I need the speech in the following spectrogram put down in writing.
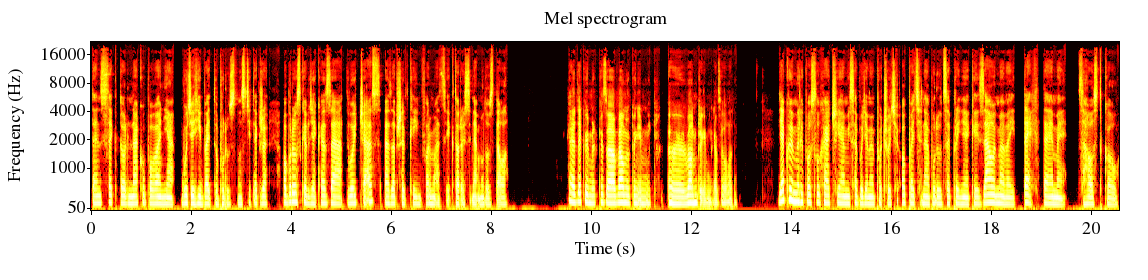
ten sektor nakupovania bude hýbať do budúcnosti. Takže obrovské vďaka za tvoj čas a za všetky informácie, ktoré si nám odozdala. Ja ďakujem, Mirka, za veľmi príjemný, uh, veľmi príjemný rozhovor. Ďakujem, milí poslucháči, a my sa budeme počuť opäť na budúce pri nejakej zaujímavej tech téme s hostkou.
